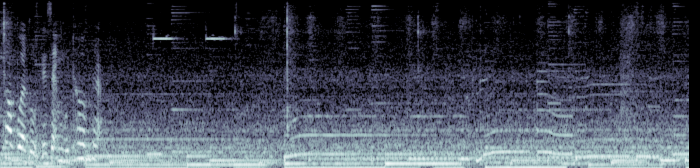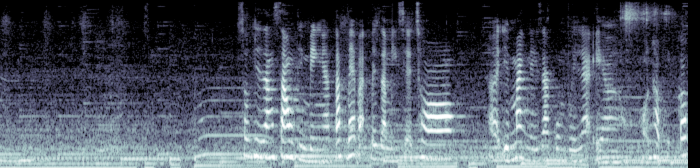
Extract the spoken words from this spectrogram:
Mình cho vừa đủ để dậy mùi thơm thôi ạ. Sau khi rang xong thì mình à, tắt bếp ạ. Bây giờ mình sẽ cho à, yến mạch này ra cùng với lại à, hỗn hợp ngũ cốc.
